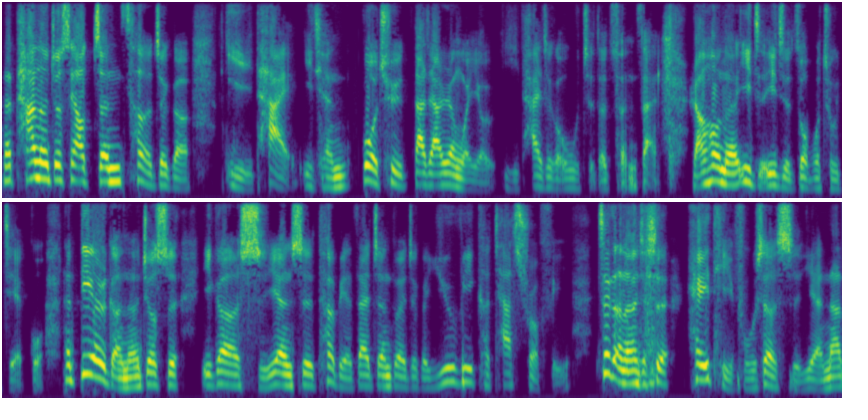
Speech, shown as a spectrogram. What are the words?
那它呢就是要侦测这个以太，以前过去大家认为有以太这个物质的存在，然后呢一直一直做不出结果。那第二个呢就是一个实验是特别在针对这个 UV catastrophe，这个呢就是黑体辐射实验。那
